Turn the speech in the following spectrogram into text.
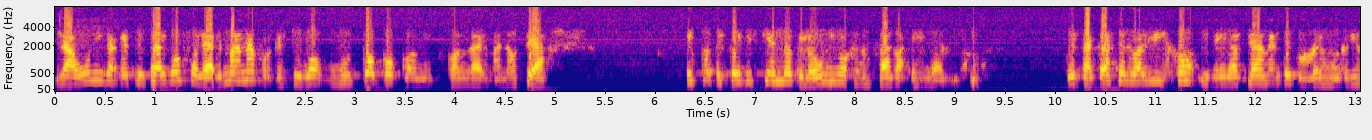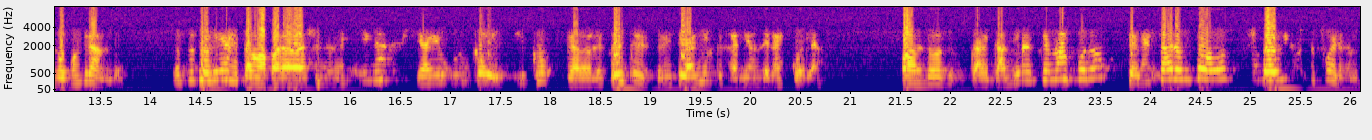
La única que se salvó fue la hermana porque estuvo muy poco con, con la hermana. O sea, esto te estoy diciendo que lo único que nos salva es el barbijo. Te sacás el barbijo y desgraciadamente corres un riesgo muy grande. Los otros días estaba parada en una esquina y hay un grupo de chicos, de adolescentes de 13 años que salían de la escuela. Cuando cambió el semáforo, se besaron todos, los barbijos se fueron.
